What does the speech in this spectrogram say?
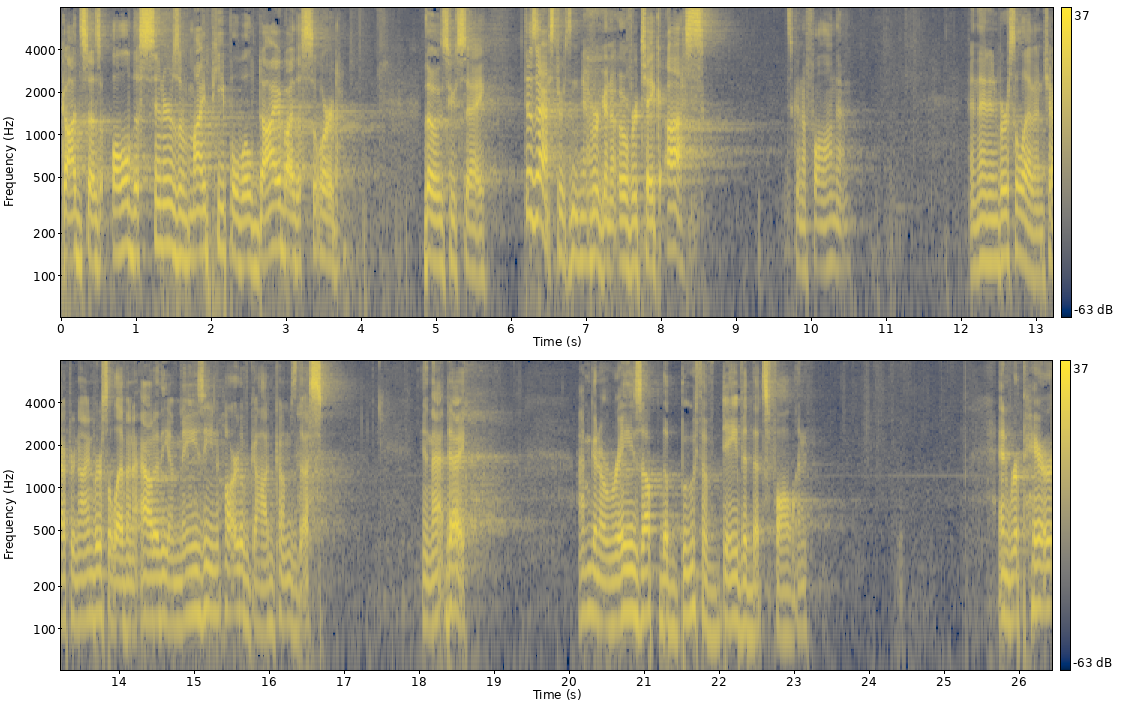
God says, All the sinners of my people will die by the sword. Those who say, Disaster is never going to overtake us, it's going to fall on them. And then in verse 11, chapter 9, verse 11, out of the amazing heart of God comes this. In that day, I'm going to raise up the booth of David that's fallen and repair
